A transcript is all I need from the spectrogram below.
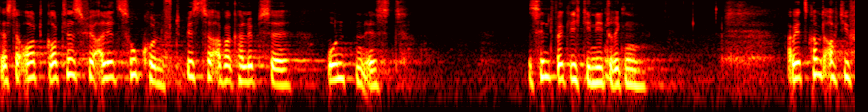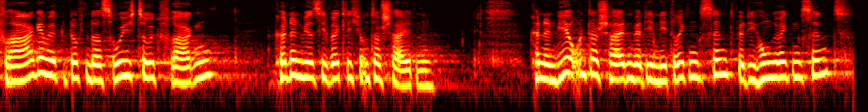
dass der Ort Gottes für alle Zukunft bis zur Apokalypse unten ist. Es sind wirklich die Niedrigen. Aber jetzt kommt auch die Frage, wir dürfen das ruhig zurückfragen, können wir sie wirklich unterscheiden? Können wir unterscheiden, wer die Niedrigen sind, wer die Hungrigen sind?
